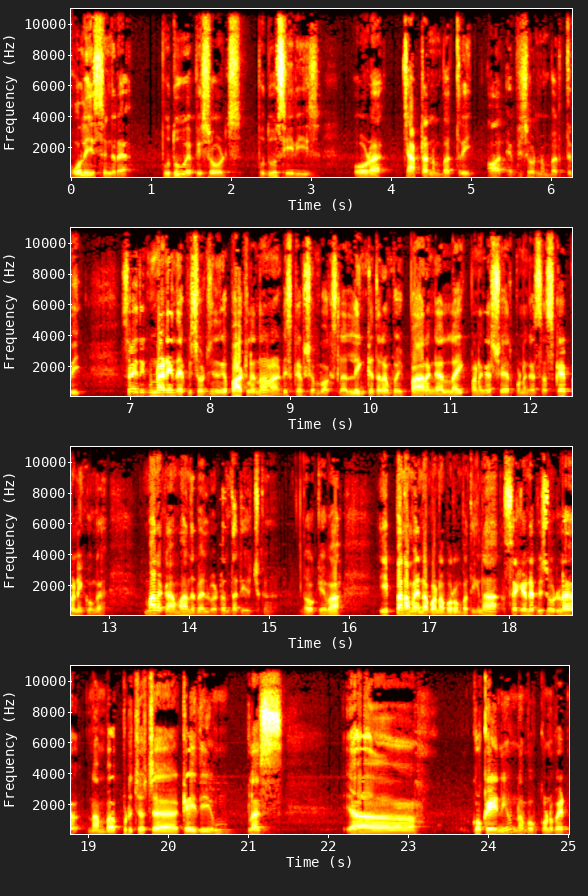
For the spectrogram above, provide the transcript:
போலீஸுங்கிற புது எபிசோட்ஸ் புது சீரீஸ் ஓட chapter number three or episode number three so இதுக்கு முன்னாடி இந்த எபிசோட்ஸ் நீங்கள் பார்க்கலன்னா நான் டிஸ்கிரிப்ஷன் பாக்ஸில் லிங்க் தரேன். போய் பாருங்கள் லைக் பண்ணுங்கள் ஷேர் பண்ணுங்கள் சப்ஸ்கிரைப் பண்ணிக்கோங்க. மறக்காமல் அந்த பெல் பட்டன் தட்டி வச்சுக்கோங்க. ஓகேவா இப்போ நம்ம என்ன பண்ண போகிறோம் பார்த்தீங்கன்னா செகண்ட் எபிசோடில் நம்ம பிடிச்ச வச்ச கைதியும் ப்ளஸ் கொக்கைனையும் நம்ம கொண்டு போய்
